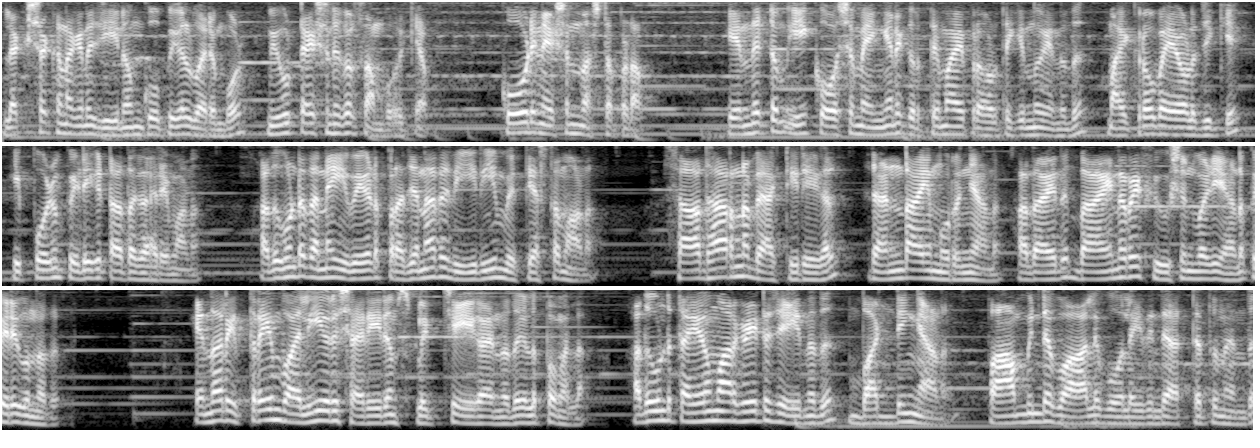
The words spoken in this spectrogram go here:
ലക്ഷക്കണക്കിന് ജീനോം കോപ്പികൾ വരുമ്പോൾ മ്യൂട്ടേഷനുകൾ സംഭവിക്കാം. കോർഡിനേഷൻ നഷ്ടപ്പെടാം. എന്നിട്ടും ഈ കോശം എങ്ങനെ കൃത്യമായി പ്രവർത്തിക്കുന്നു എന്നത് മൈക്രോബയോളജിക്ക് ഇപ്പോഴും പിടികിട്ടാത്ത കാര്യമാണ്. അതുകൊണ്ട് തന്നെ ഇവയുടെ പ്രജനന രീതിയും വ്യത്യസ്തമാണ്. സാധാരണ ബാക്ടീരിയകൾ രണ്ടായി മുറിഞ്ഞാണ് അതായത് ബൈനറി ഫ്യൂഷൻ വഴിയാണ് പെരുകുന്നത്. എന്നാൽ ഇത്രയും വലിയൊരു ശരീരം സ്പ്ലിറ്റ് ചെയ്യുക എന്നത് എളുപ്പമല്ല. അതുകൊണ്ട് തയോ മാർഗരേറ്റ് ചെയ്യുന്നത് ബഡ്ഡിംഗ് ആണ്. പാമ്പിന്റെ വാൽ പോലെ ഇതിന്റെ അറ്റത്ത് നിന്ന്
